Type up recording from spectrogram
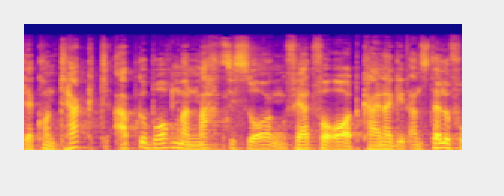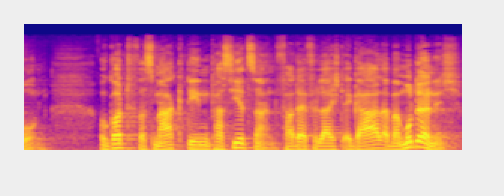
der Kontakt abgebrochen, man macht sich Sorgen, fährt vor Ort, keiner geht ans Telefon oh Gott, was mag denen passiert sein? Vater vielleicht egal, aber Mutter nicht.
